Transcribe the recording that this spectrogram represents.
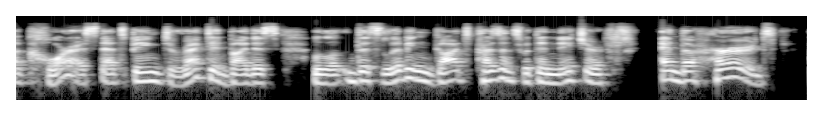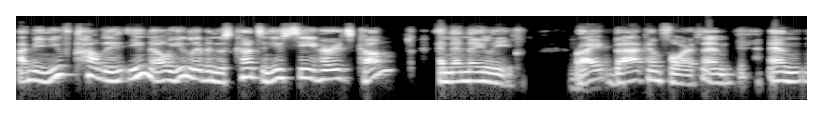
a chorus that's being directed by this this living God's presence within nature, and the herds I mean, you've probably, you know, you live in Wisconsin, you see herds come and then they leave, right? Back and forth. And and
